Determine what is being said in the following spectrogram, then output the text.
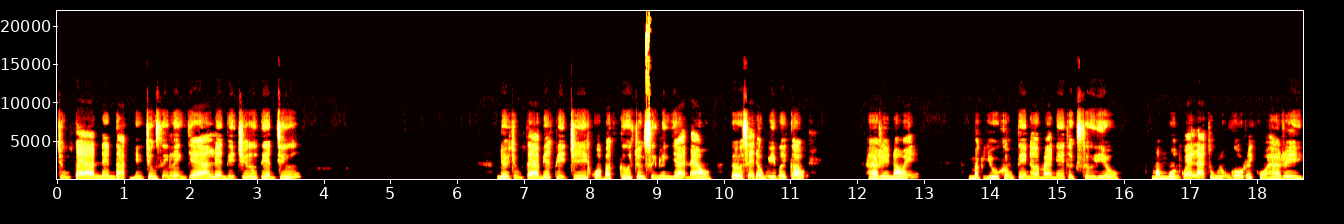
chúng ta nên đặt những trường sinh linh giá lên vị trí ưu tiên chứ. Nếu chúng ta biết vị trí của bất cứ trường sinh linh giá nào, tớ sẽ đồng ý với cậu. Harry nói, mặc dù không tin Hermione thực sự hiểu, mong muốn quay lại thung lũng Gorick của Harry.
